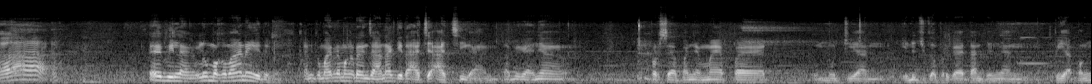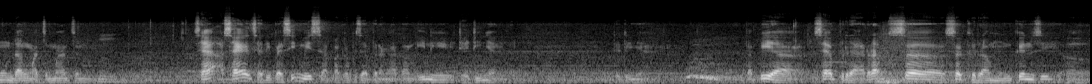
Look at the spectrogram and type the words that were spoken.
Ah, eh bilang lu mau ke mana gitu loh. Kan kemarin emang rencana kita ajak Aji kan, tapi kayaknya persiapannya mepet. Kemudian ini juga berkaitan dengan pihak pengundang macam-macam. Saya saya jadi pesimis apakah bisa berangkat tahun ini, dedinya, dedinya. Tapi ya saya berharap se- segera mungkin sih eh,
